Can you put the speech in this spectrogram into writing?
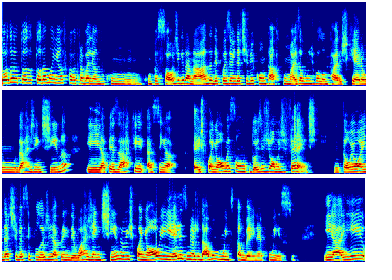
toda, toda, toda manhã eu ficava trabalhando com, com o pessoal de Granada, depois eu ainda tive contato com mais alguns voluntários que eram da Argentina, e apesar que, assim, é espanhol, mas são dois idiomas diferentes. Então eu ainda tive esse plus de aprender o argentino e o espanhol, e eles me ajudavam muito também, né, com isso. E aí,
